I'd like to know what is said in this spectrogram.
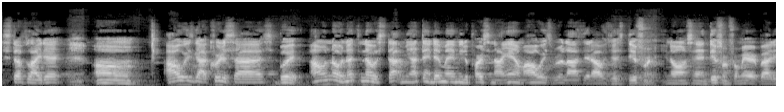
stuff like that. Um, I always got criticized, but I don't know, nothing ever stopped me. I think that made me the person I am. I always realized that I was just different, you know what I'm saying? Different from everybody.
